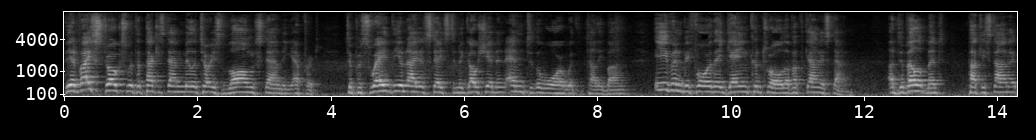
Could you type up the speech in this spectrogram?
The advice strokes with the Pakistan military's long standing effort to persuade the United States to negotiate an end to the war with the Taliban even before they gain control of Afghanistan, a development Pakistani,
